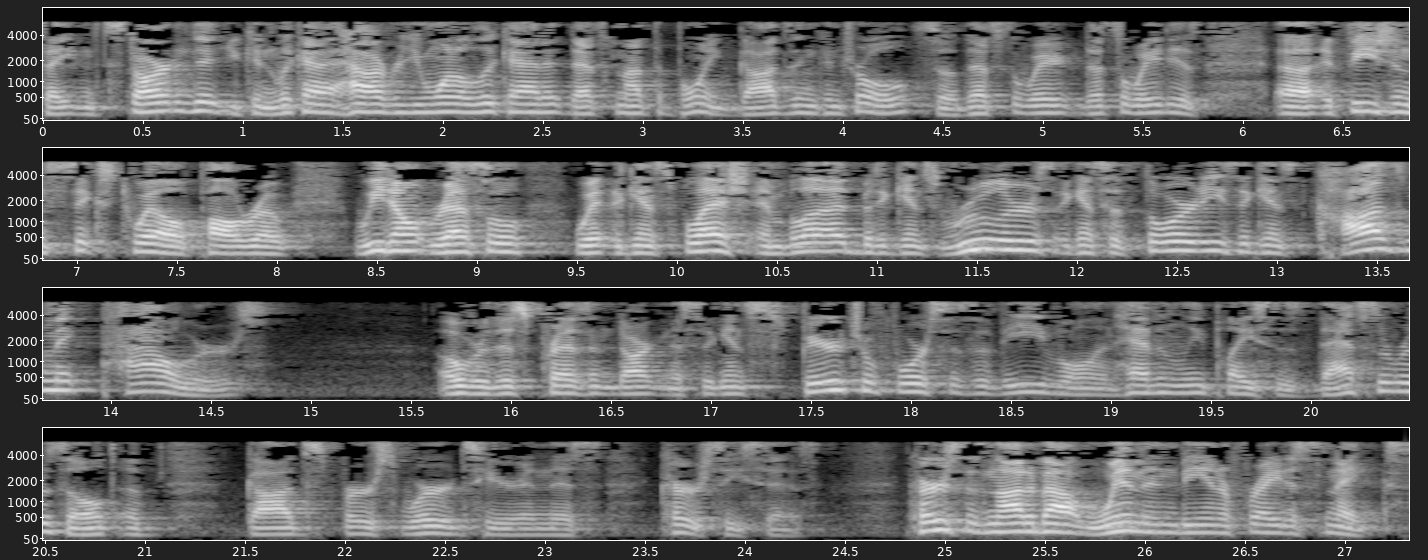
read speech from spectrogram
Satan started it. You can look at it however you want to look at it. That's not the point. God's in control, so that's the way that's the way it is. Uh, Ephesians six twelve, Paul wrote, "We don't wrestle with, against flesh and blood, but against rulers, against authorities, against cosmic powers over this present darkness, against spiritual forces of evil in heavenly places." That's the result of God's first words here in this curse. He says. Curse is not about women being afraid of snakes.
